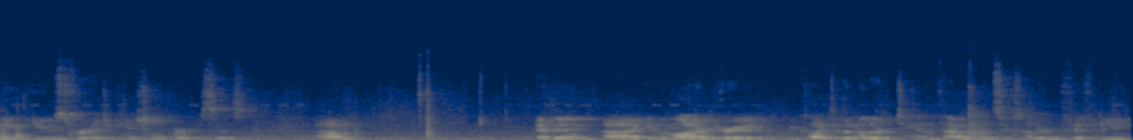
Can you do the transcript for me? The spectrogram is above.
being used for educational purposes. Um, and then uh, in the modern period, we collected another 10,650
